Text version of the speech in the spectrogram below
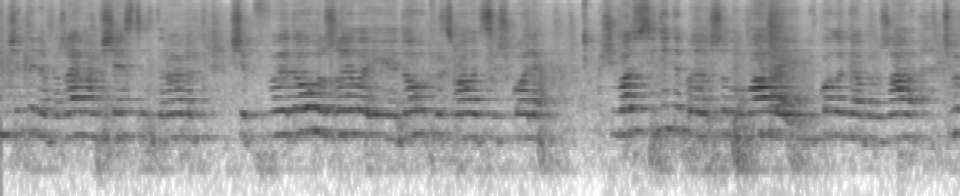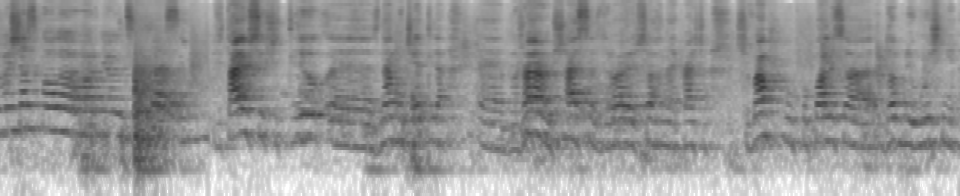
Вас вчителя, бажаю вам щастя, здоров'я, щоб ви довго жили і довго працювали в цій школі, щоб вас всі діти шанували і ніколи не ображали, щоб ви час склали гарні оцінки. Вітаю всіх вчителів е, з Днем Учителя. Е, Бажаю вам щастя, здоров'я, всього найкращого, щоб вам попалися добрі учні,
